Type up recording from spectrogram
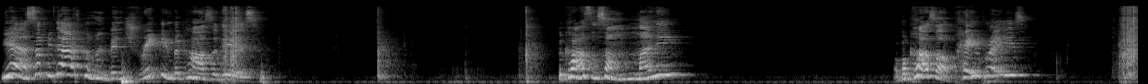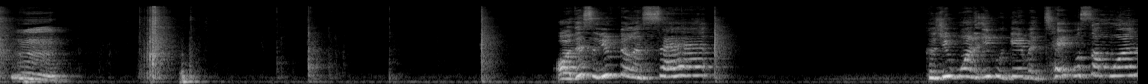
Yeah, some of you guys could have been drinking because of this. Because of some money? Or because of a pay raise? Hmm. Or this is you feeling sad? Because you want to equal give and take with someone?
